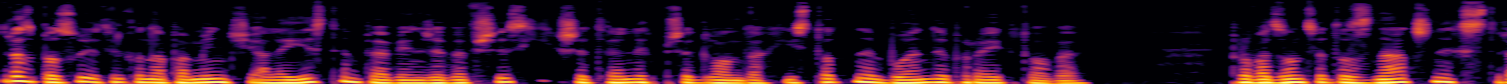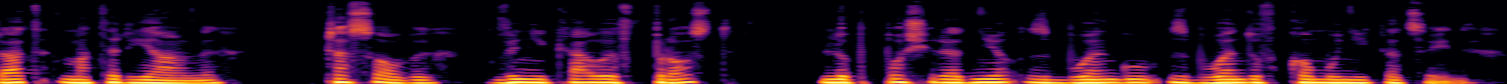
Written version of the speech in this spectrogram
Teraz bazuję tylko na pamięci, ale jestem pewien, że we wszystkich rzetelnych przeglądach istotne błędy projektowe, prowadzące do znacznych strat materialnych, czasowych, wynikały wprost lub pośrednio z, błędu, z błędów komunikacyjnych.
